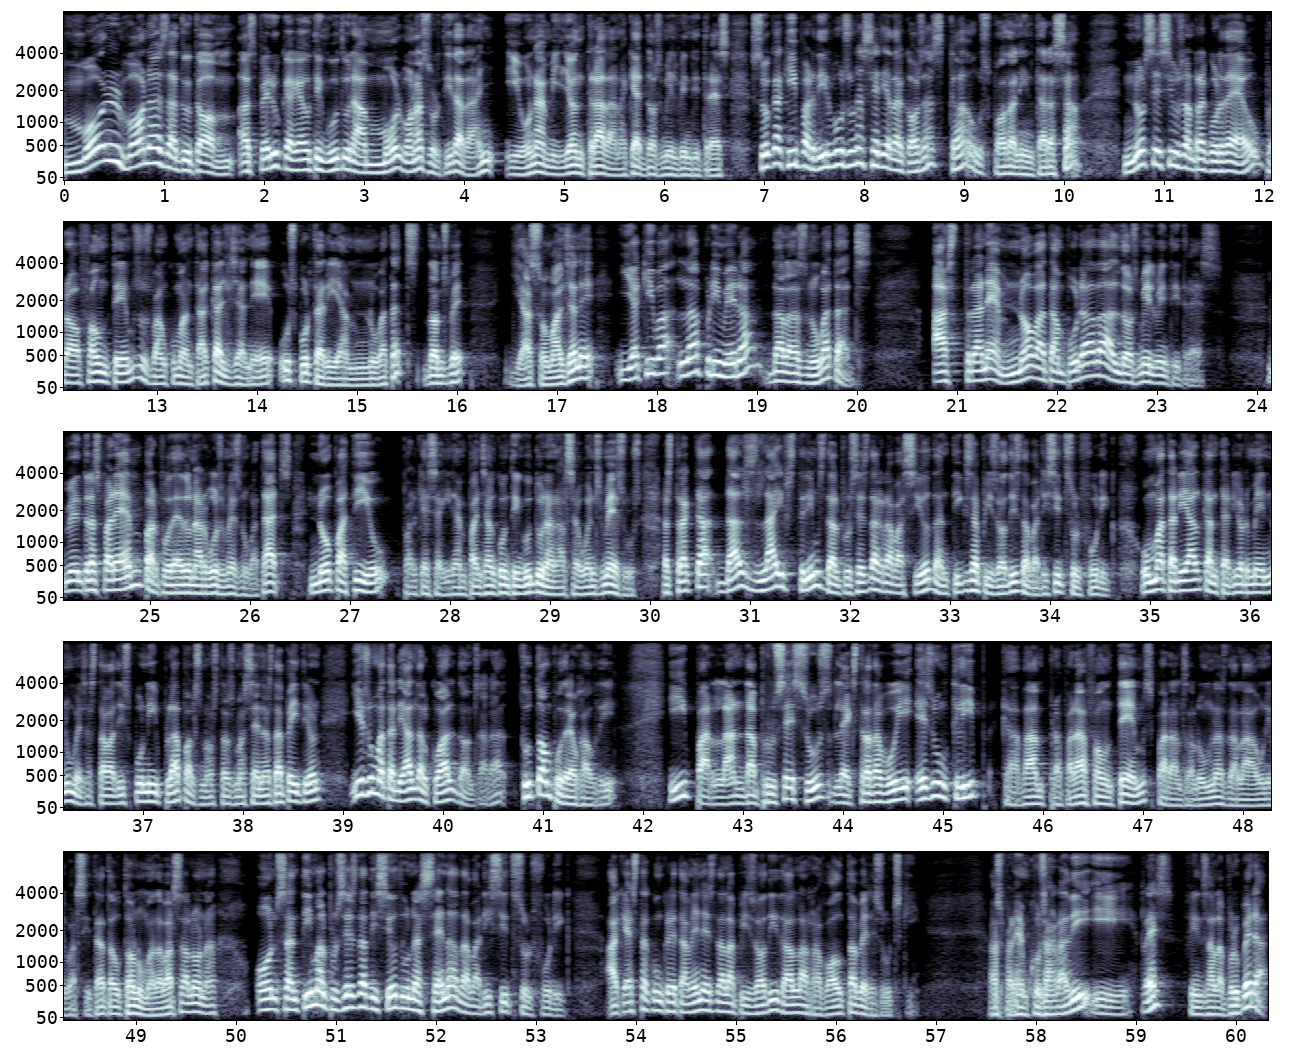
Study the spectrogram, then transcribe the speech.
Molt bones a tothom! Espero que hagueu tingut una molt bona sortida d'any i una millor entrada en aquest 2023. Soc aquí per dir-vos una sèrie de coses que us poden interessar. No sé si us en recordeu, però fa un temps us vam comentar que al gener us portaríem novetats. Doncs bé, ja som al gener i aquí va la primera de les novetats. Estrenem nova temporada al 2023. Mentre esperem per poder donar-vos més novetats. No patiu, perquè seguirem penjant contingut durant els següents mesos. Es tracta dels livestreams del procés de gravació d'antics episodis de Verícid Sulfúric, un material que anteriorment només estava disponible pels nostres mecenes de Patreon i és un material del qual, doncs ara, tothom podreu gaudir. I parlant de processos, l'extra d'avui és un clip que vam preparar fa un temps per als alumnes de la Universitat Autònoma de Barcelona, on sentim el procés d'edició d'una escena de verícid sulfúric. Aquesta concretament és de l'episodi de la revolta Berezutski. Esperem que us agradi i res, fins a la propera!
